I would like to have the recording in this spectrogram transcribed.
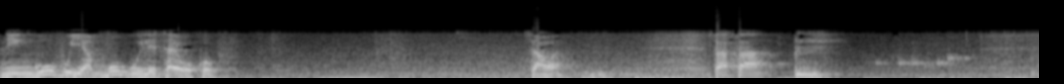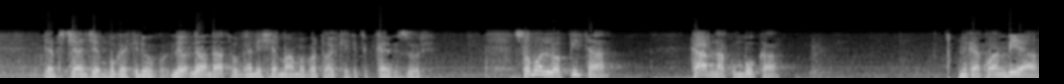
ni nguvu ya mungu iletayo wokovu. Sawa? Sasa yatuchanje mbuga kidogo. Leo, leo nataka tuunganishe mambo pa tuweke kitu kikae vizuri. Somo lililopita kama mnakumbuka nikakwambia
